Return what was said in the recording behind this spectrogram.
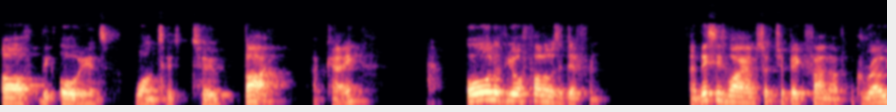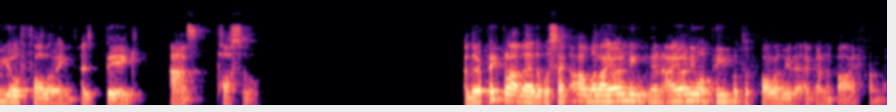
of the audience wanted to buy. Okay. All of your followers are different. And this is why I'm such a big fan of grow your following as big as possible. And there are people out there that will say, "Oh, well, I only you know, I only want people to follow me that are going to buy from me."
